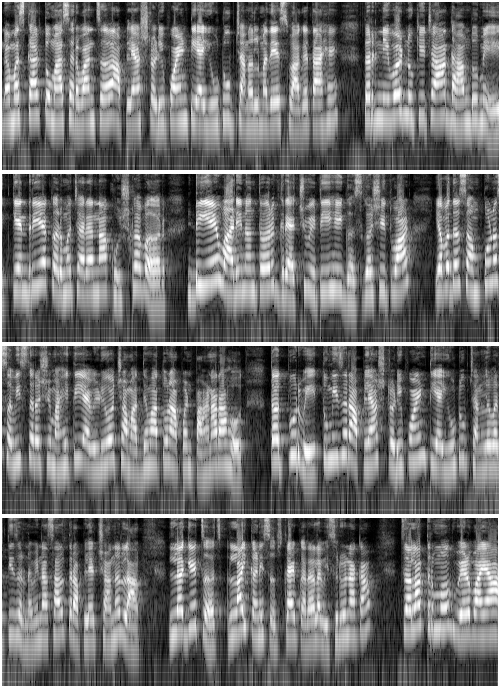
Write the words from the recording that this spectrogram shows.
नमस्कार तुम्हा सर्वांचं आपल्या स्टडी पॉईंट या यूट्यूब चॅनलमध्ये स्वागत आहे. तर निवडणुकीच्या धामधुमीत केंद्रीय कर्मचाऱ्यांना खुशखबर डी ए वाढीनंतर ग्रॅच्युएटी ही घसघशीत वाढ. याबद्दल संपूर्ण सविस्तर अशी माहिती या व्हिडिओच्या माध्यमातून आपण पाहणार आहोत. तत्पूर्वी तुम्ही जर आपल्या स्टडी पॉईंट या यूट्यूब चॅनलवरती जर नवीन असाल तर आपल्या चॅनलला लगेचच लाईक आणि सबस्क्राईब करायला विसरू नका. चला तर मग वेळ वाया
